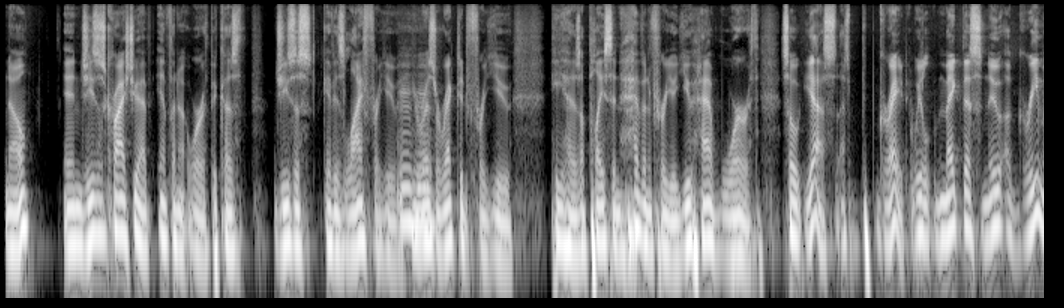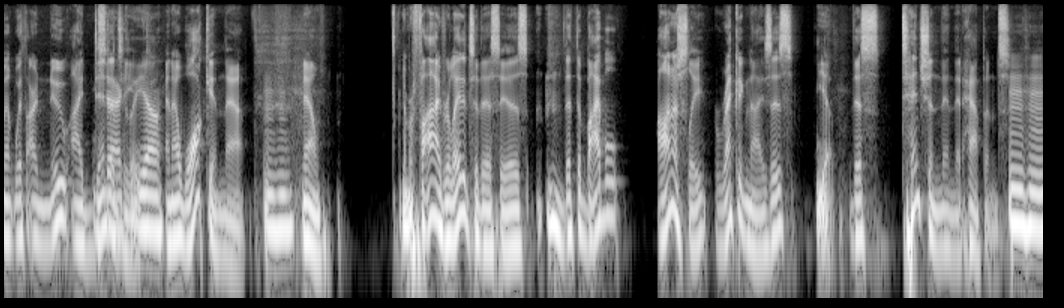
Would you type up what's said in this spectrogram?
No, in Jesus Christ you have infinite worth because Jesus gave His life for you. He resurrected for you. He has a place in heaven for you. You have worth. So yes, that's great. We'll make this new agreement with our new identity. Exactly, yeah. And I walk in that. Now, Number five, related to this, is that the Bible honestly recognizes Yep. this tension then that happens. Mm-hmm.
